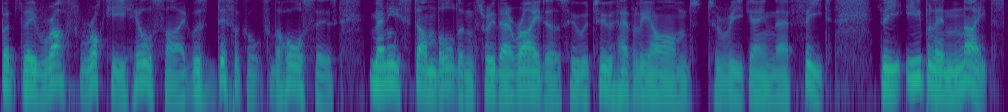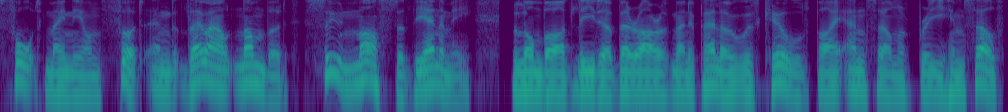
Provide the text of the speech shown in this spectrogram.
but the rough, rocky hillside was difficult for the horses. Many stumbled and threw their riders, who were too heavily armed to regain their feet. The Ibelin knights fought mainly on foot, and though outnumbered, soon mastered the enemy. The Lombard leader Berar of Manupello was killed by Anselm of Brie himself.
